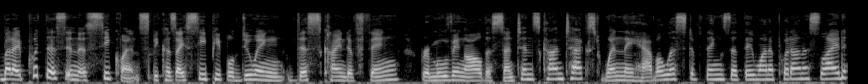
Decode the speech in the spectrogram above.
but I put this in this sequence because I see people doing this kind of thing, removing all the sentence context when they have a list of things that they want to put on a slide.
